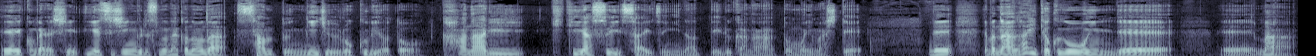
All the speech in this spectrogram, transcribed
えー、今回のイエスシングルスの中のような3分26秒とかなり聞きやすいサイズになっているかなと思いまして。で、やっぱ長い曲が多いんで、えー、まあ、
